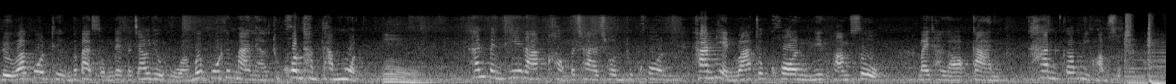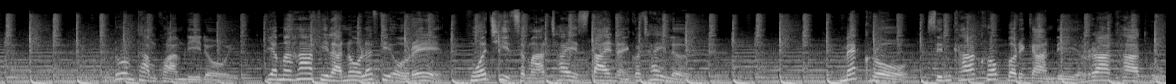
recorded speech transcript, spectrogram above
หรือว่าพูดถึงพระบาทสมเด็จพระเจ้าอยู่หัว เมื่อพูดขึ้นมาแล้ว ทุกคนทำตามหมด อืม ท่านเป็นที่รักของประชาชนทุกคน ท่านเห็นว่าทุกคนมีความสุข ไม่ทะเลาะกัน ท่านก็มีความสุข ร่วมทำความดีโดย Yamaha Filano และ Fiore หัวฉีดสมาร์ทใช่สไตล์ไหนก็ใช่เลย แมคโคร สินค้าครบบริการดีราคาถูก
